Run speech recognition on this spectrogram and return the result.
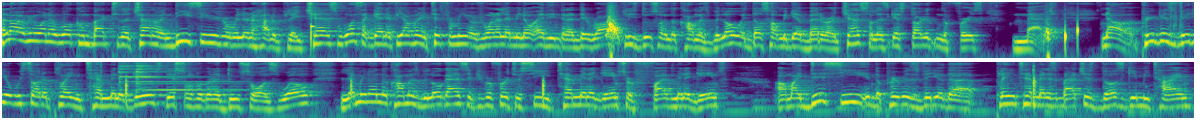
Hello everyone and welcome back to the channel in this series where we learn how to play chess. Once again, if you have any tips for me or if you want to let me know anything that I did wrong, please do so in the comments below. It does help me get better at chess, so let's get started in the first match. Now, previous video we started playing 10 minute games. This one we're gonna do so as well. Let me know in the comments below guys if you prefer to see 10 minute games or 5 minute games. Um, I did see in the previous video that playing 10 minutes matches does give me time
